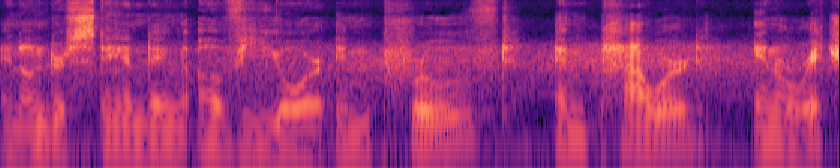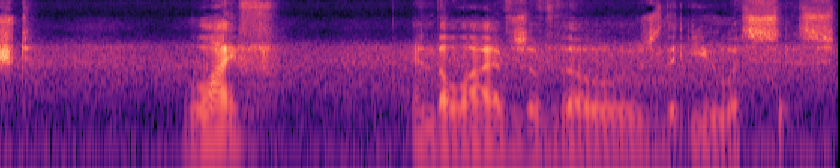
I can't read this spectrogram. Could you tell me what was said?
an understanding of your improved, empowered, enriched life and the lives of those that you assist.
